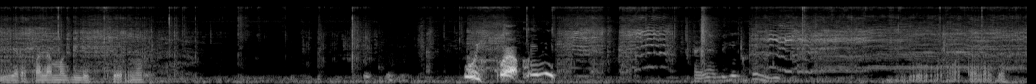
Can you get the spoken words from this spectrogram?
Hira pala mag-lecture, no? Uy, crap, mainit. Kaya bigay ko. Oo talaga.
